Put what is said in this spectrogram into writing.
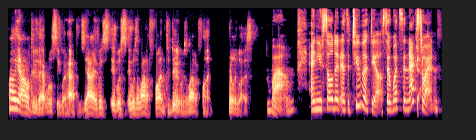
Oh yeah, I'll do that. We'll see what happens. Yeah, it was it was it was a lot of fun to do. It was a lot of fun. really was. Wow. And you sold it as a two book deal. So what's the next yeah. one?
